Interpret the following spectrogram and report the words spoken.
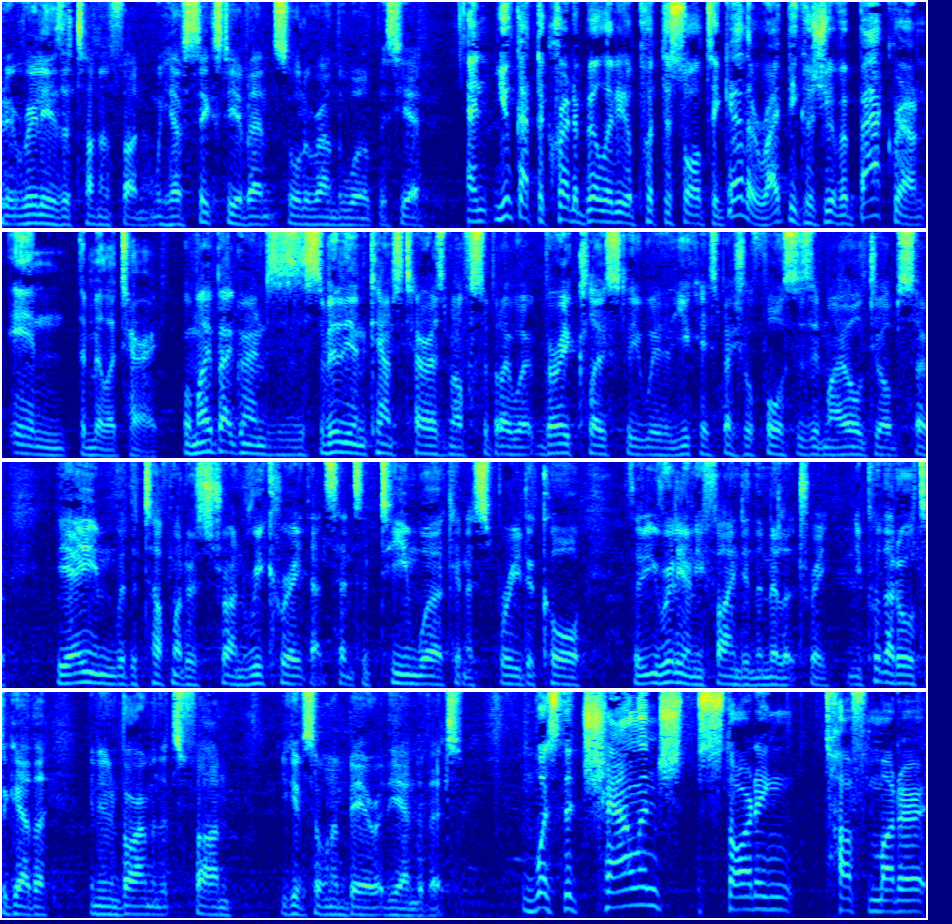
but it really is a ton of fun. And we have 60 events all around the world this year. And you've got the credibility to put this all together, right? Because you have a background in the military. Well, my background is as a civilian counter-terrorism officer, but I work very closely with the UK Special Forces in my old job. So the aim with the Tough Mudder is to try and recreate that sense of teamwork and esprit de corps that you really only find in the military. And you put that all together in an environment that's fun. You give someone a beer at the end of it. Was the challenge starting Tough Mudder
